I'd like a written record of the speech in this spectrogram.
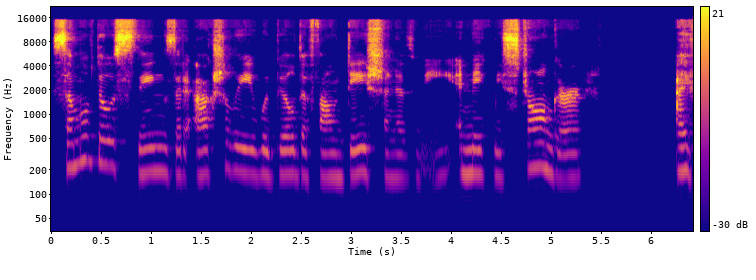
Some of those things that actually would build a foundation of me and make me stronger, I,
